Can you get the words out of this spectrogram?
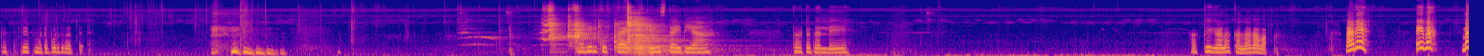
ಪೆತ್ತೇತ್ ಮುಟ್ಟ ಬಿಡ್ದು ಬತ್ತೆ. ನವಿಲ್ ಕೂಗ್ತಾ ಇದೆ ಕೇಳಿಸ್ತಾ ಇದೆಯಾ? ತೋಟದಲ್ಲಿ. ಹಕ್ಕಿಗಳ ಕಲರವ. ಬಾರೆ ಏಯ್, ಬಾ ಬಾ.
